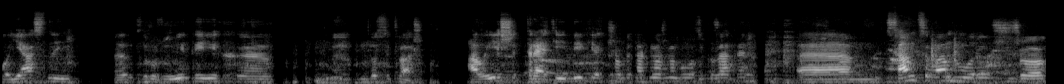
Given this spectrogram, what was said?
пояснень, е, зрозуміти їх е, е, досить важко. Але є ще третій бік, якщо би так можна було сказати. Ем, Сам Целан говорив, що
